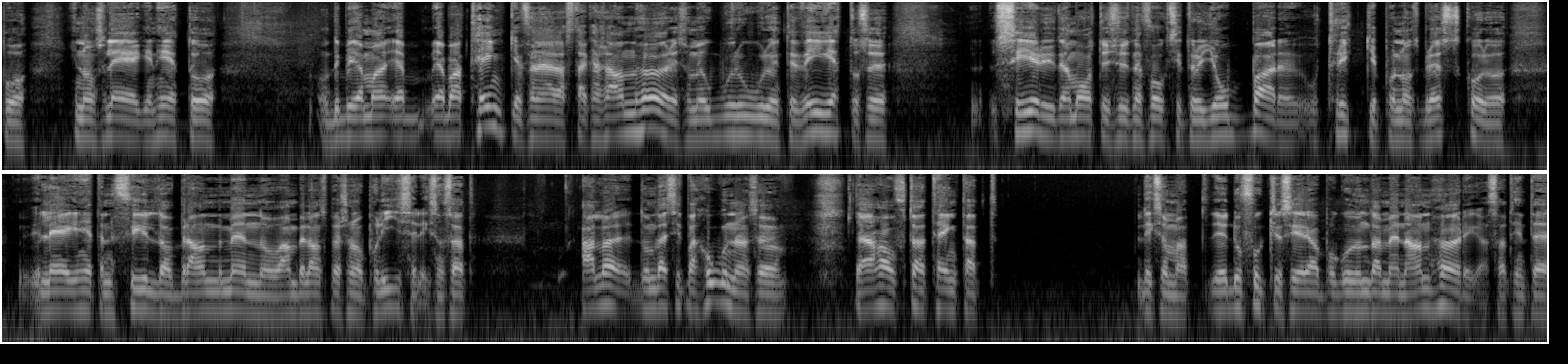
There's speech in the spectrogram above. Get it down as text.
och, i någons lägenhet. Och, och det blir, jag, jag bara tänker för den här stackars anhörig som är orolig och inte vet. Och så ser det ju dramatiskt ut när folk sitter och jobbar och trycker på någons bröstkorg. Och lägenheten är fylld av brandmän och ambulanspersonal och poliser. Liksom. Så att alla de där situationerna så jag har ofta tänkt att liksom att då fokuserar jag på att gå undan med en anhöriga så att inte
